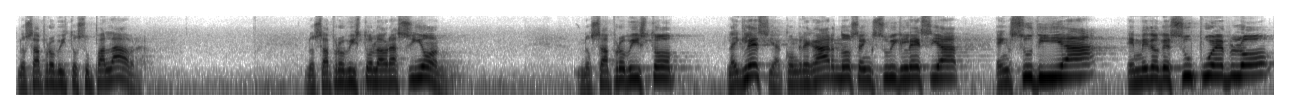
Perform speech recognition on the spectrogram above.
Nos ha provisto su palabra, nos ha provisto la oración, nos ha provisto la iglesia, congregarnos en su iglesia, en su día, en medio de su pueblo,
